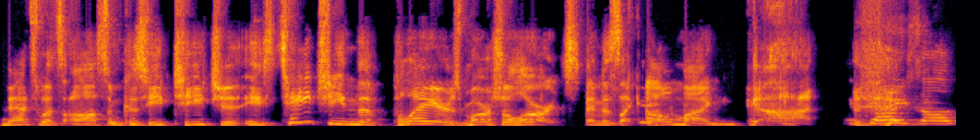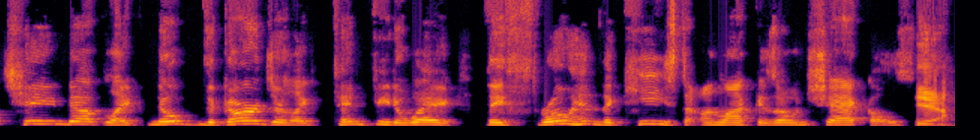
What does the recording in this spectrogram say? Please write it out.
That's what's awesome because he teaches he's teaching the players martial arts. And it's like, oh my God. The guy's all chained up, like no, the guards are like ten feet away. They throw him the keys to unlock his own shackles. Yeah,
